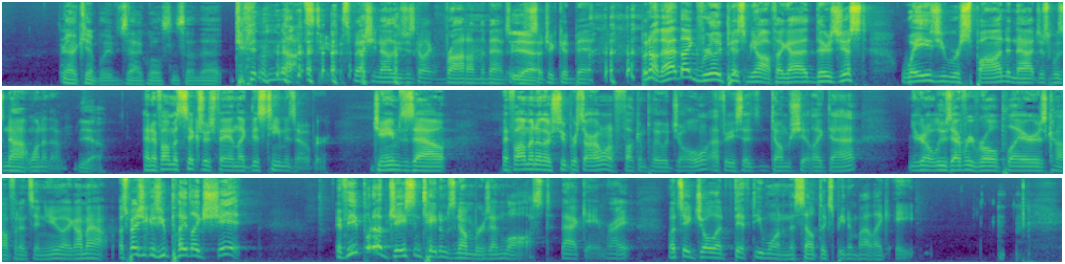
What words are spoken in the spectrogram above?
Yeah, I can't believe Zach Wilson said that. Nuts, dude. Especially now that he's just gonna like rot on the bench. It was Yeah. such a good bit. But no, that like really pissed me off. Like, I, there's just ways you respond, and that just was not one of them. Yeah. And if I'm a Sixers fan, like this team is over. James is out. If I'm another superstar, I don't want to fucking play with Joel after he says dumb shit like that. You're gonna lose every role player's confidence in you. Like I'm out, especially because you played like shit. If he put up Jayson Tatum's numbers and lost that game, right? Let's say Joel had 51 and the Celtics beat him by like eight,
